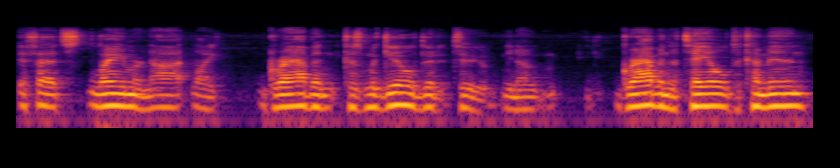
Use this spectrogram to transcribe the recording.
if that's lame or not. Like grabbing because McGill did it too. You know, grabbing the tail to come in.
